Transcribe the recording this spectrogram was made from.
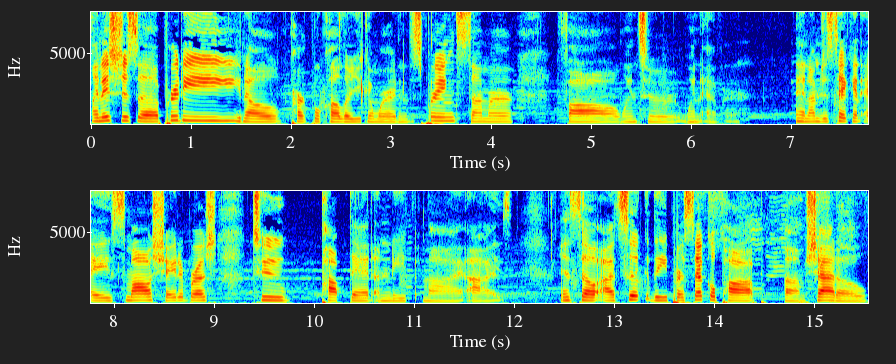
and it's just a pretty, you know, purple color. You can wear it in the spring, summer, fall, winter, whenever. And I'm just taking a small shader brush to pop that underneath my eyes. And so I took the Prosecco Pop um, shadow,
